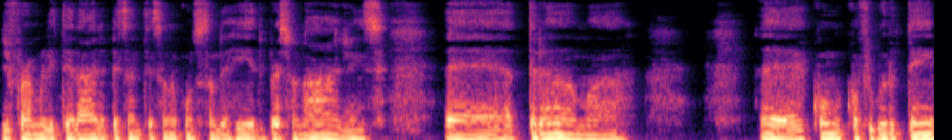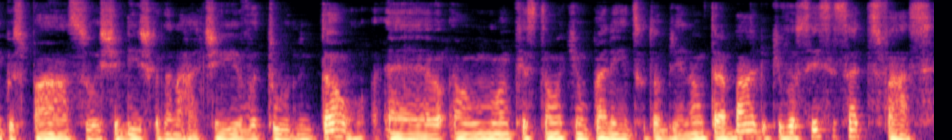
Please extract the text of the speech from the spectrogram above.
de forma literária, prestando atenção na construção do enredo, personagens, é, trama, é, como configura o tempo, espaço, a estilística da narrativa, tudo. Então, é, é uma questão aqui, um parênteses que eu estou abrindo. É um trabalho que você se satisfaz.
